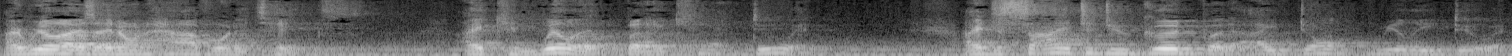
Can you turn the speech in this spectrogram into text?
I realize I don't have what it takes. I can will it, but I can't do it. I decide to do good, but I don't really do it.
